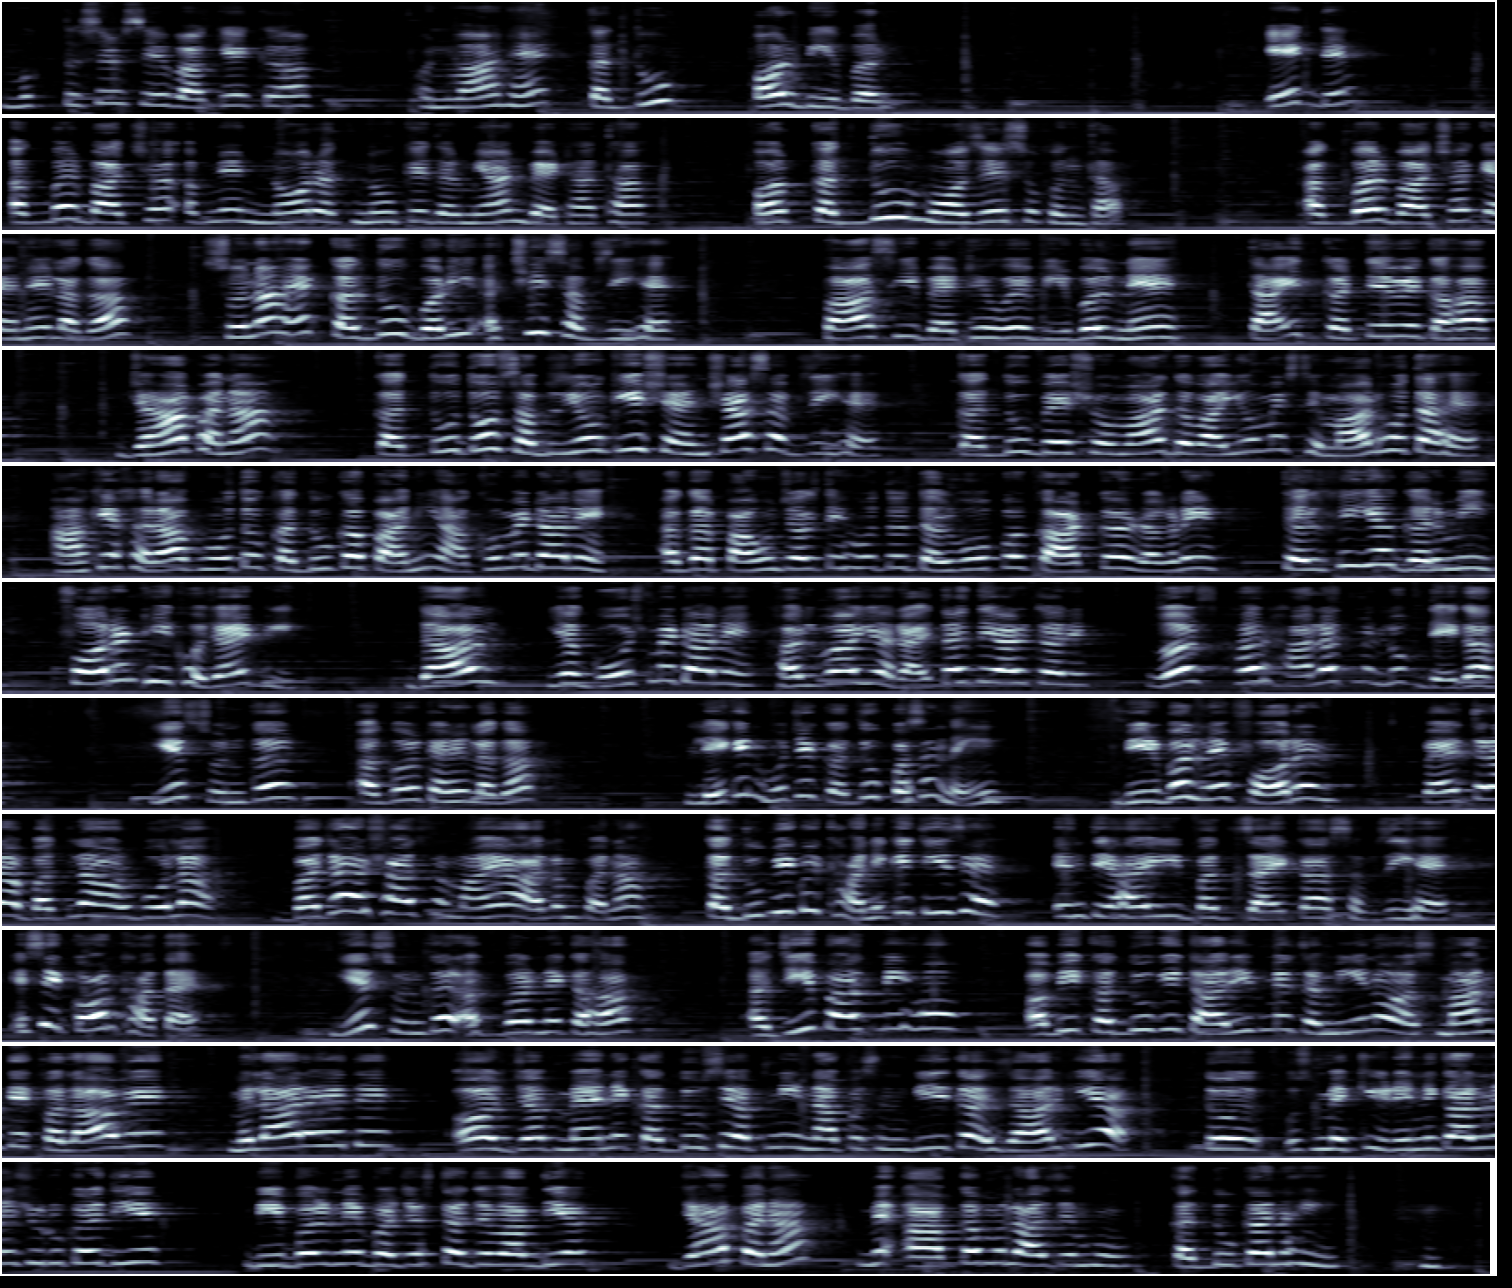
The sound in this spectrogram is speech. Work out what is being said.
مختصر سے واقعے کا عنوان ہے کدو اور بیربل ایک دن اکبر بادشاہ اپنے نو رتنوں کے درمیان بیٹھا تھا اور کدو موزے سخن تھا۔ اکبر بادشاہ کہنے لگا، سنا ہے کدو بڑی اچھی سبزی ہے۔ پاس ہی بیٹھے ہوئے بیربل نے تائید کرتے ہوئے کہا، جہاں پنا کدو دو سبزیوں کی شہنشاہ سبزی ہے۔ کدو بے شمار دوائیوں میں استعمال ہوتا ہے۔ آنکھیں خراب ہوں تو کدو کا پانی آنکھوں میں ڈالیں۔ اگر پاؤں جلتے ہوں تو تلووں پر کاٹ کر رگڑیں۔ تلخی یا گرمی فوراً ٹھیک ہو جائے گی۔ دال یا گوشت میں ڈالیں، حلوہ یا رائتہ تیار کریں۔ غرض ہر حالت میں لطف دے گا۔ یہ سن کر اکبر کہنے لگا، لیکن مجھے کدو پسند نہیں۔ بیربل نے فوراً پیترا بدلا اور بولا، بجا ارشاد فرمایا، عالم پنا کدو بھی کوئی کھانے کی چیز ہے؟ انتہائی بد ذائقہ سبزی ہے۔ اسے کون کھاتا ہے؟ یہ سن کر اکبر نے کہا، عجیب آدمی ہو۔ ابھی کدو کی تعریف میں زمین و آسمان کے کلاوے ملا رہے تھے اور جب میں نے کدو سے اپنی ناپسندگی کا اظہار کیا تو اس میں کیڑے نکالنے شروع کر دیے۔ بیبل نے برجستہ جواب دیا، جہاں پناہ، میں آپ کا ملازم ہوں، کدو کا نہیں۔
